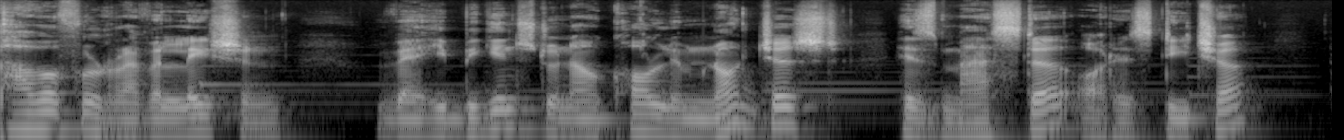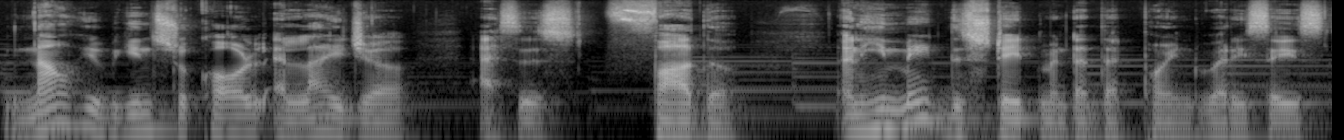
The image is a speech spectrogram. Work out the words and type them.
powerful revelation where he begins to now call him not just his master or his teacher, now he begins to call Elijah as his father. And he made this statement at that point where he says,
